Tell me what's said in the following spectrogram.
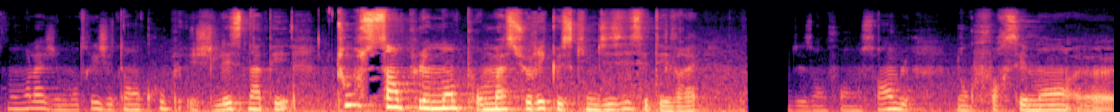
À ce moment-là, j'ai montré que j'étais en couple et je l'ai snappé, tout simplement pour m'assurer que ce qu'il me disait, c'était vrai des enfants ensemble. Donc forcément, euh,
